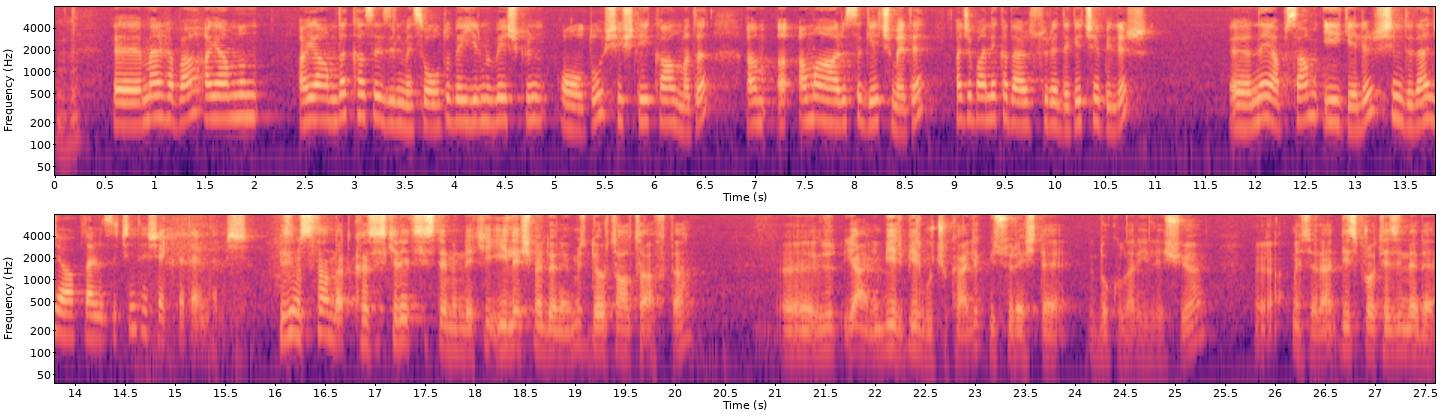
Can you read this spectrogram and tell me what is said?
Hı hı. E, merhaba, ayağımın ayağımda kas ezilmesi oldu ve 25 gün oldu. Şişliği kalmadı ama ağrısı geçmedi. Acaba ne kadar sürede geçebilir? Ee, ne yapsam iyi gelir? Şimdiden cevaplarınız için teşekkür ederim demiş. Bizim standart kas iskelet sistemindeki iyileşme dönemimiz 4-6 hafta. Ee, yani 1-1,5 aylık bir süreçte dokular iyileşiyor. Ee, mesela diz protezinde de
